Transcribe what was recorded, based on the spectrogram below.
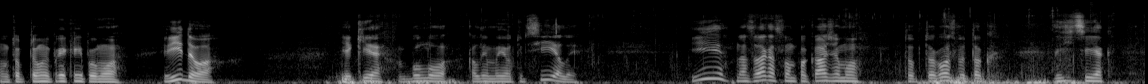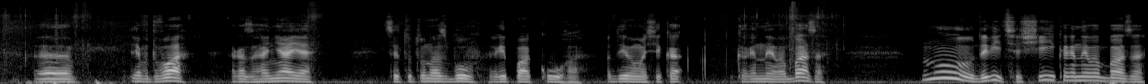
Ну, тобто ми прикріпимо відео, яке було, коли ми його тут сіяли. І на зараз вам покажемо тобто розвиток. Дивіться, як е, F2 розганяє. Це тут у нас був ріпак Куга. Подивимось, яка коренева база. Ну, дивіться, ще є коренева база.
